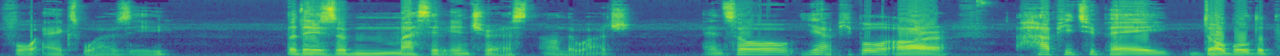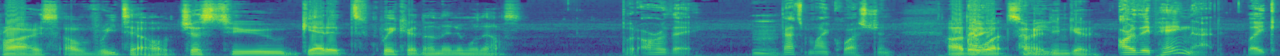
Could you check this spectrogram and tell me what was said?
for X Y Z, but there's a massive interest on the watch, and so yeah, people are happy to pay double the price of retail just to get it quicker than anyone else. But are they? Hmm. That's my question. Are they I- what? Sorry, I, mean, didn't get it. Are they paying that? Like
